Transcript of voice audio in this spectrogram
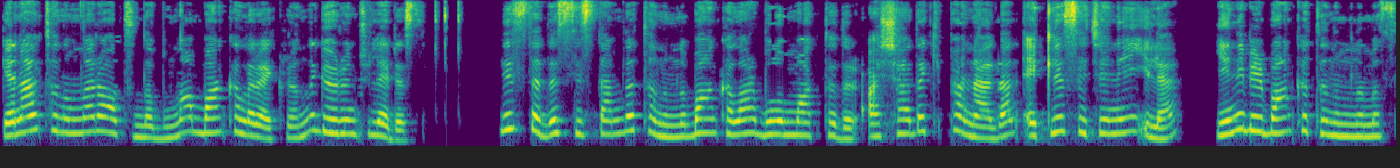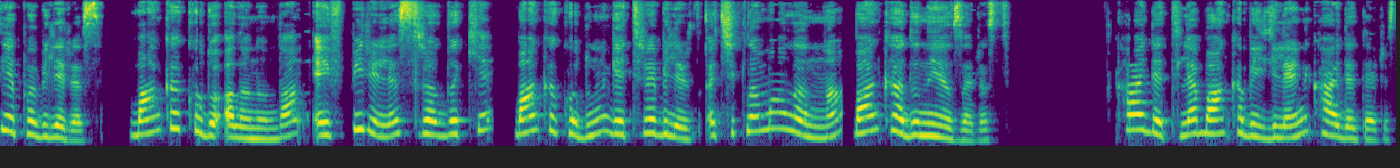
genel tanımlar altında bulunan bankalar ekranını görüntüleriz. Listede sistemde tanımlı bankalar bulunmaktadır. Aşağıdaki panelden ekle seçeneği ile yeni bir banka tanımlaması yapabiliriz. Banka kodu alanından F1 ile sıradaki banka kodunu getirebiliriz. Açıklama alanına banka adını yazarız. Kaydet ile banka bilgilerini kaydederiz.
